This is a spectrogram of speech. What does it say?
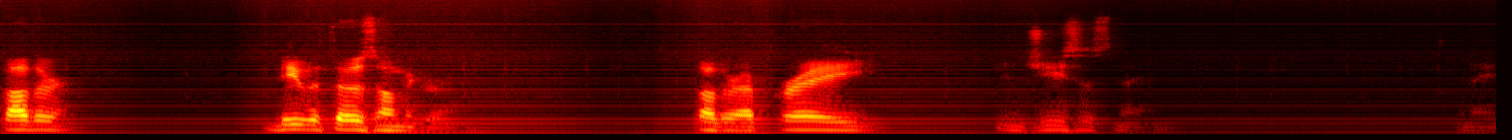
Father, be with those on the ground. Father, I pray in Jesus' name. Amen.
